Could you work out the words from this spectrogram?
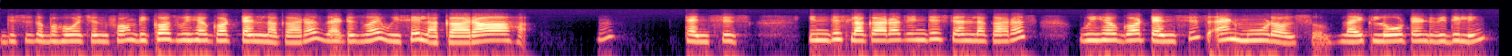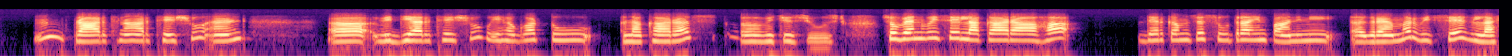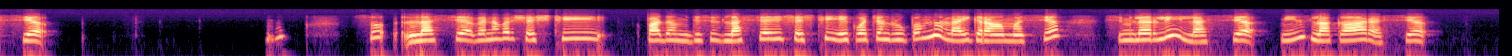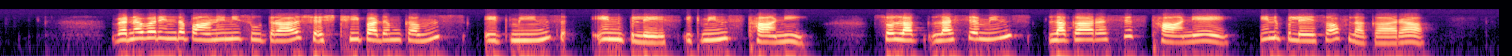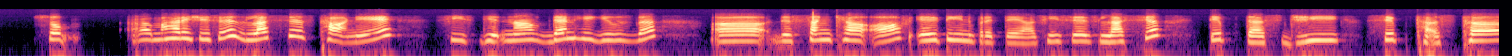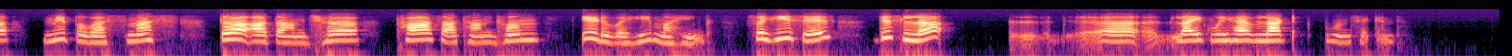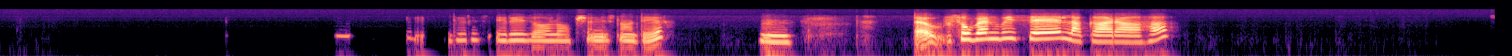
this is the bahuvachan form because we have got 10 lakaras that is why we say lakarah hmm? tenses in this lakaras in this 10 lakaras we have got tenses and mood also like lot and vidiling hmm? prarthanartheshu and uh, vidyartheshu we have got two lakaras uh, which is used so when we say lakarah there comes a sutra in panini uh, grammar which says lasya hmm? so lasya whenever shashti padam this is lasya is shashti ekvachan rupam na like ramasya similarly lasya means lakarasya whenever in the panini sutra shashti padam comes it means in place it means sthani so lasya means लकारस्य स्थाने इन place of लकारा so Maharshi says लस्य स्थाने now then he gives the सङ्ख्या of eighteen प्रत्ययास्। He says लस्य तिप्तस् झी सिप्तस्थ मिप वस्मस् त आतां झ, था साथां ध्वम्, इड् वहि महिङ्ग्। सो हि सेज् दिस् ल uh, like we have lat one second. There is erase all option is not there. Hmm. uh, so when we say lakaraha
